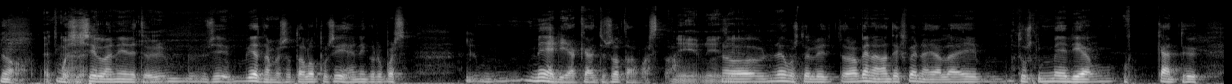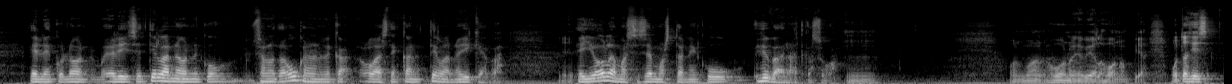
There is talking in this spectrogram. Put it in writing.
Joo, mutta siis sillä niin, että Vietnamin sota loppui siihen, niin kuin rupesi media kääntyi sota vastaan. Niin, niin, no, Neuvostoliitto, Venäjä, anteeksi, Venäjällä ei tuskin media kääntyy ennen kuin on. Eli se tilanne on, niin kuin sanotaan ukrainalaisten kannalta tilanne on ikävä. Ei ole olemassa semmoista niin kuin hyvää ratkaisua. Mm. on vaan huonoja vielä huonompia. Mutta siis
